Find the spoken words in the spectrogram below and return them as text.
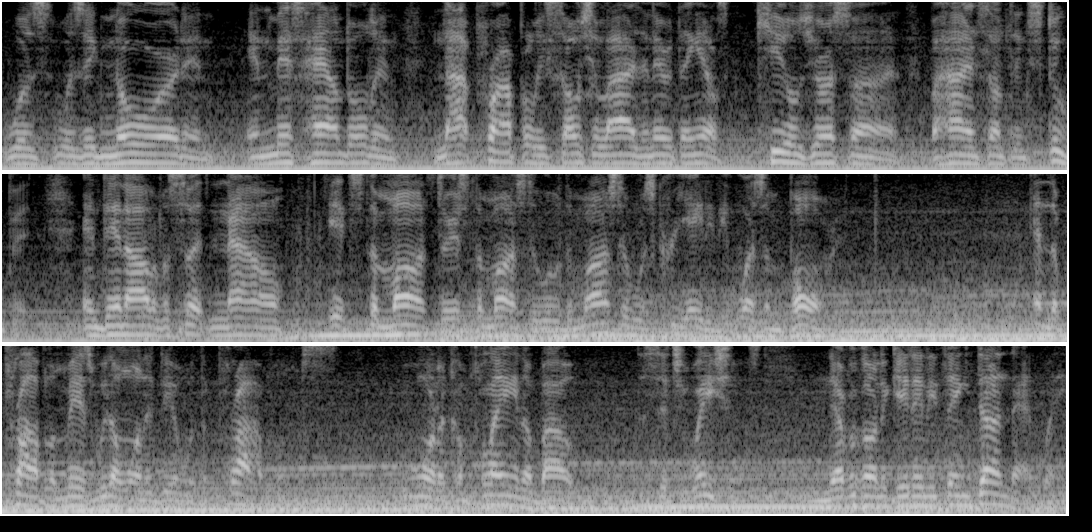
was was ignored and and mishandled and not properly socialized and everything else kills your son behind something stupid. And then all of a sudden now it's the monster it's the monster. Well the monster was created it wasn't born. And the problem is we don't want to deal with the problems. We want to complain about the situations. Never going to get anything done that way.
